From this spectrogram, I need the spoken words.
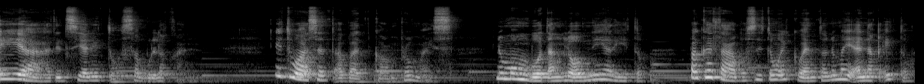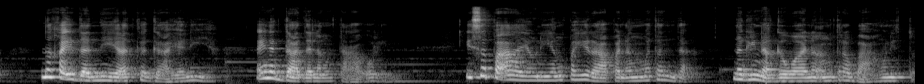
ay ihahatid siya nito sa Bulacan. It wasn't a bad compromise. Lumambot ang loob niya rito pagkatapos nitong ikwento na may anak ito na kaedad niya at kagaya niya ay nagdadalang tao rin. Isa pa ayaw niyang pahirapan ang matanda na ginagawa lang ang trabaho nito.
